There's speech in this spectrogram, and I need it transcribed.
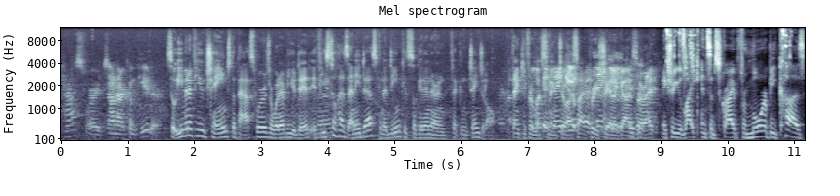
passwords on our computer. So even if you change the passwords or whatever you did, if he still has AnyDesk, Nadim can still get in there and fucking change it all. Thank you for listening thank to you. us. I appreciate you. it, guys. All right. Make sure you like and subscribe for more because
